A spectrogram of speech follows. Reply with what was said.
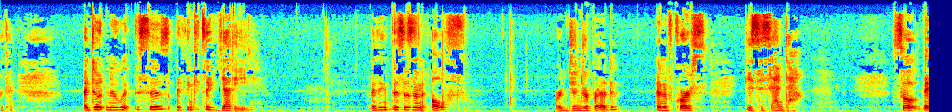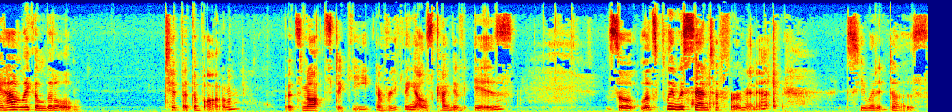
Okay. I don't know what this is. I think it's a Yeti. I think this is an elf or gingerbread. And of course, this is Santa. So they have like a little tip at the bottom that's not sticky. Everything else kind of is. So let's play with Santa for a minute. See what it does.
